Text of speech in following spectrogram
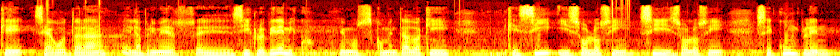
que se agotará el primer ciclo epidémico. Hemos comentado aquí que sí y solo sí, sí y solo sí, se cumplen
